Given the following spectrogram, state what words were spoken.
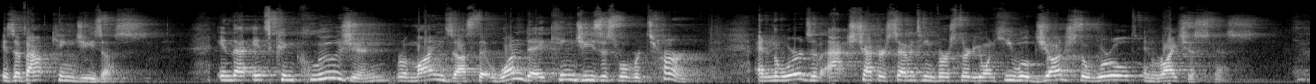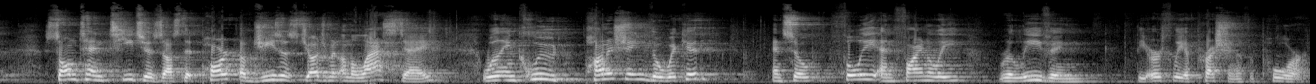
is about King Jesus, in that its conclusion reminds us that one day King Jesus will return. And in the words of Acts chapter 17, verse 31, he will judge the world in righteousness. Psalm 10 teaches us that part of Jesus' judgment on the last day will include punishing the wicked and so fully and finally relieving the earthly oppression of the poor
